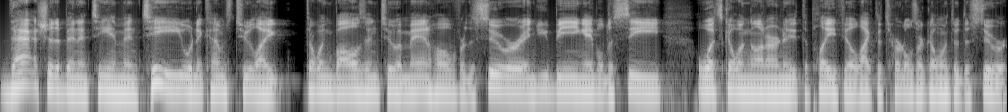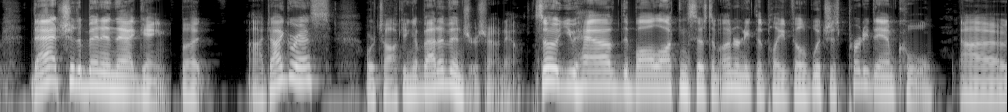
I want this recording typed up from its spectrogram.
that should have been in TMNT when it comes to like throwing balls into a manhole for the sewer and you being able to see what's going on underneath the playfield like the turtles are going through the sewer. That should have been in that game, but I digress. We're talking about Avengers right now. So you have the ball locking system underneath the playfield, which is pretty damn cool. Uh,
